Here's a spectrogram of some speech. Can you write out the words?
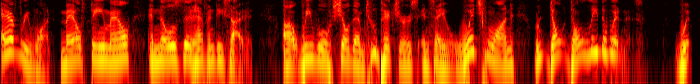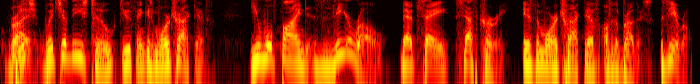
everyone, male, female, and those that haven't decided. Uh, we will show them two pictures and say which one. Don't don't lead the witness. Wh- Right. Which which of these two do you think is more attractive? You will find zero that say Seth Curry is the more attractive of the brothers. Zero.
